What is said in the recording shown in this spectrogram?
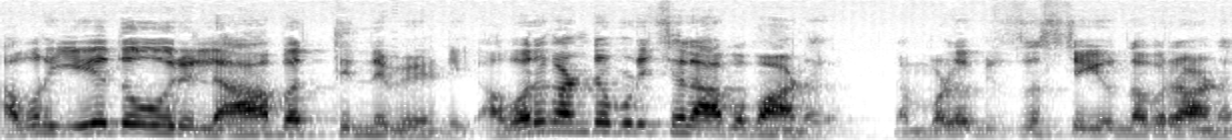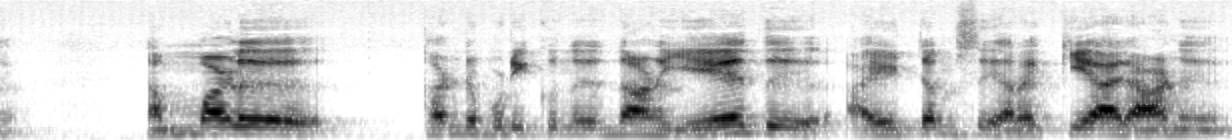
അവർ ഏതോ ഒരു ലാഭത്തിന് വേണ്ടി. അവർ കണ്ടുപിടിച്ച ലാഭമാണ്. നമ്മൾ ബിസിനസ് ചെയ്യുന്നവരാണ്. നമ്മൾ കണ്ടുപിടിക്കുന്നത് എന്താണ്? ഏത് ഐറ്റംസ് ഇറക്കിയാലാണ്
